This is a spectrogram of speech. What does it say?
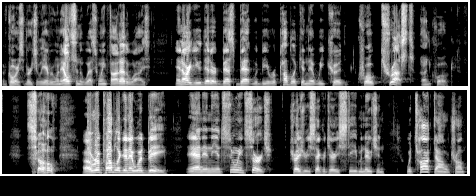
Of course, virtually everyone else in the West Wing thought otherwise and argued that our best bet would be a Republican that we could, quote, trust, unquote. So, a Republican it would be. And in the ensuing search, Treasury Secretary Steve Mnuchin would talk Donald Trump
